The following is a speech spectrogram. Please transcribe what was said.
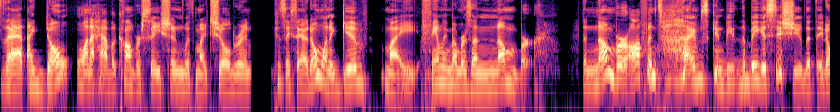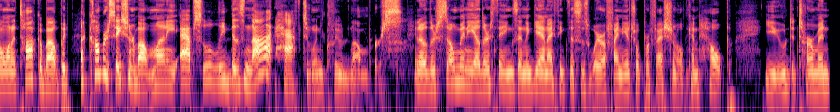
that I don't want to have a conversation with my children because they say, I don't want to give my family members a number. The number oftentimes can be the biggest issue that they don't want to talk about, but a conversation about money absolutely does not have to include numbers. You know, there's so many other things, and again, I think this is where a financial professional can help you determine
